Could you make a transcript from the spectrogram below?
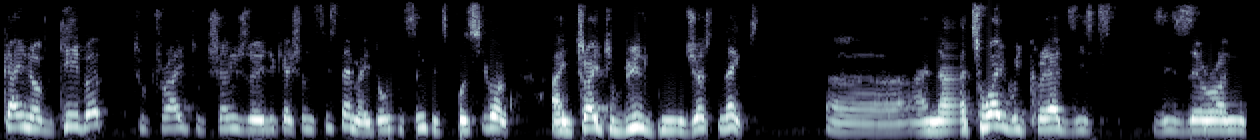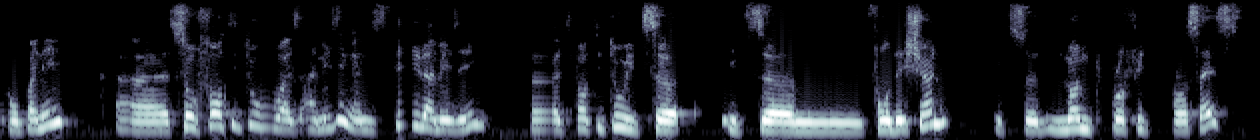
kind of gave up to try to change the education system. I don't think it's possible. I try to build just next, uh, and that's why we create this this zero company. Uh, so 42 was amazing and still amazing, but 42 it's a it's a um, foundation, it's a non-profit process,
